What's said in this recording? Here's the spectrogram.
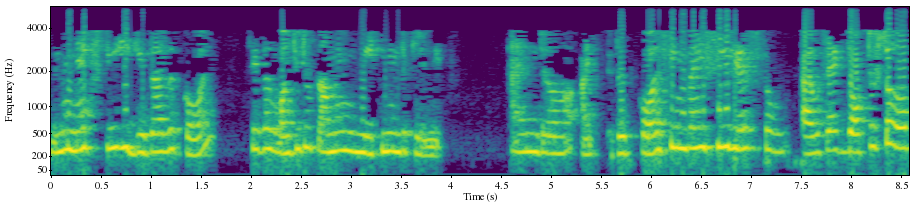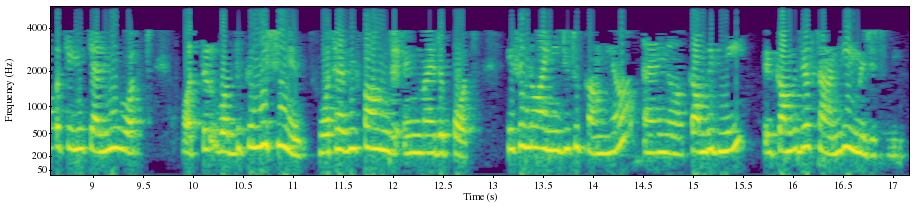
Then the next day he gives us a call, says, I want you to come and meet me in the clinic. And uh, I, the call seemed very serious, so I was like, Dr. Stover, can you tell me what, what, the, what the condition is? What have you found in my reports? He said, no, I need you to come here and uh, come with me, come with your family immediately.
